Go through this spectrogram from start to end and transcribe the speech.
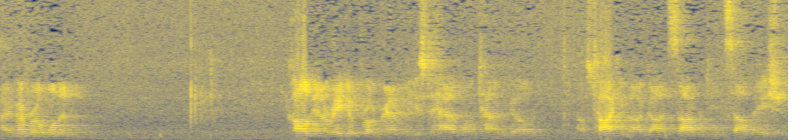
I remember a woman called me on a radio program we used to have a long time ago. I was talking about God's sovereignty and salvation.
